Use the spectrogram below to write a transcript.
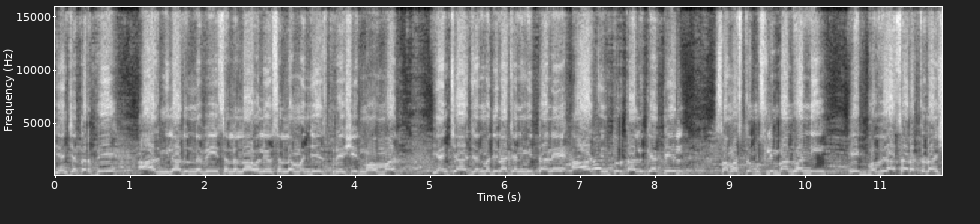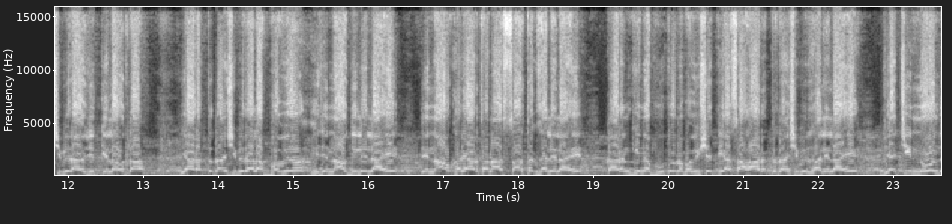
यांच्यातर्फे आज मिलादुन नबी सल्लल्लाहु अलैहि वसल्लम म्हणजेच प्रेषित मोहम्मद यांच्या जन्मदिनाच्या निमित्ताने आज जिंतूर तालुक्यातील समस्त मुस्लिम बांधवांनी एक भव्य असा रक्तदान शिबिर आयोजित केला होता. या रक्तदान शिबिराला भव्य हे जे नाव दिलेलं आहे ते नाव खऱ्या अर्थानं आज सार्थक झालेलं आहे. कारण की न भूतो न भविष्यती असा हा रक्तदान शिबिर झालेला आहे. ज्याची नोंद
